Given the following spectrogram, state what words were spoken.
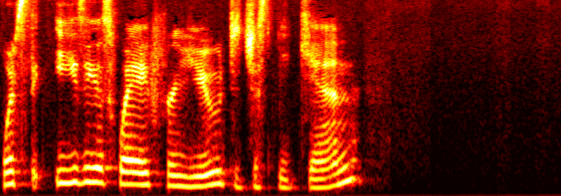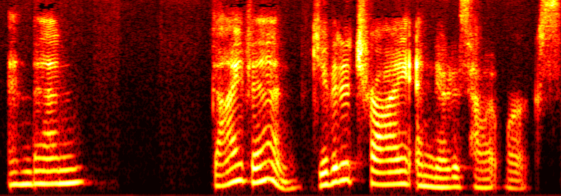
What's the easiest way for you to just begin? And then dive in, give it a try, and notice how it works.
